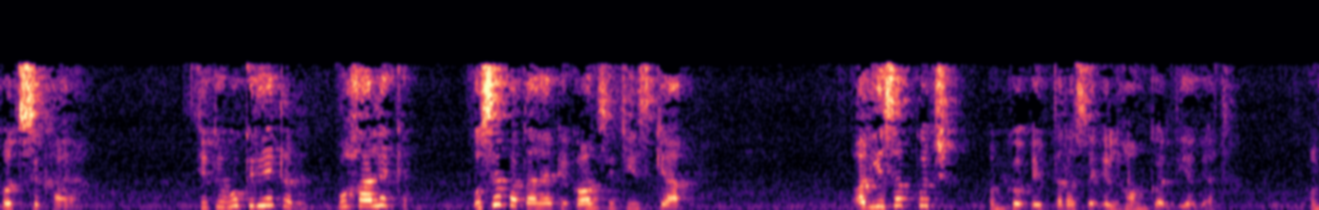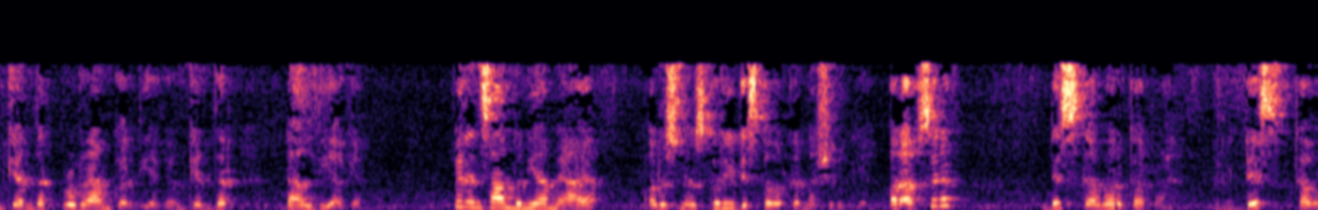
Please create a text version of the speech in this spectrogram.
خود سکھایا کیونکہ وہ کریٹر ہے وہ خالق ہے کہ کون سی چیز کیا ہے اور یہ سب کچھ ان کو ایک طرح سے الحام کر دیا گیا تھا ان کے اندر پروگرام کر دیا گیا ان کے اندر ڈال دیا گیا پھر انسان دنیا میں آیا اور اس نے اس کو ریڈسکور کرنا شروع کیا اور اب صرف ڈسکور کر رہا ہے ڈسکور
